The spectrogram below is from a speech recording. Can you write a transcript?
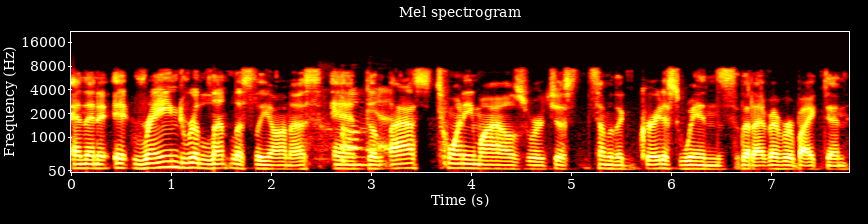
And then it, it rained relentlessly on us. Oh, and oh, the last 20 miles were just some of the greatest winds that I've ever biked in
